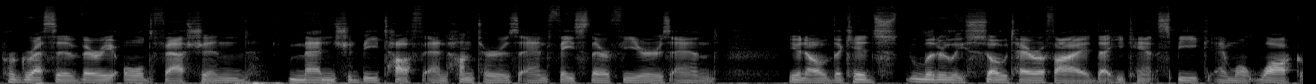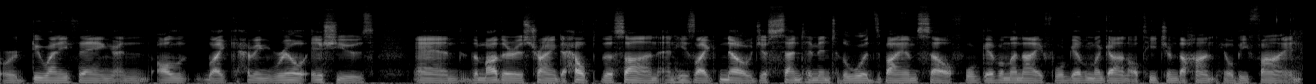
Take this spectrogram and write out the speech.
progressive, very old fashioned. Men should be tough and hunters and face their fears and you know the kid's literally so terrified that he can't speak and won't walk or do anything and all like having real issues. And the mother is trying to help the son and he's like no just send him into the woods by himself. We'll give him a knife. We'll give him a gun. I'll teach him to hunt. He'll be fine.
